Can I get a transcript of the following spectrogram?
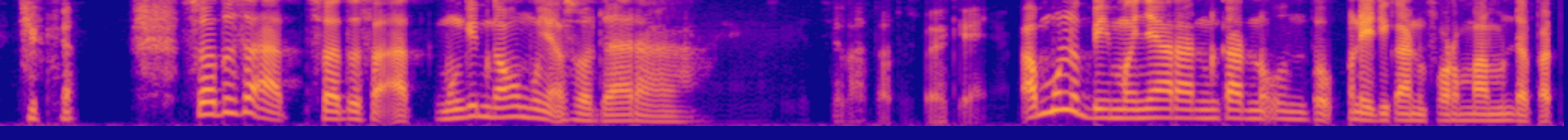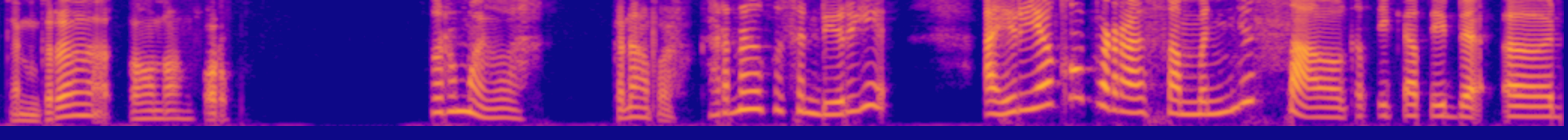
juga suatu saat suatu saat mungkin kamu punya saudara kecil atau sebagainya kamu lebih menyarankan untuk pendidikan formal mendapatkan gelar atau non formal Normal lah, kenapa karena aku sendiri akhirnya aku merasa menyesal ketika tidak eh,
